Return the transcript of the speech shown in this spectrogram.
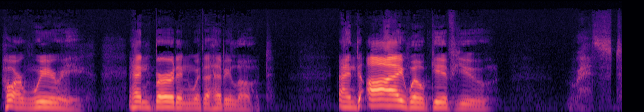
who are weary and burdened with a heavy load, and I will give you rest.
